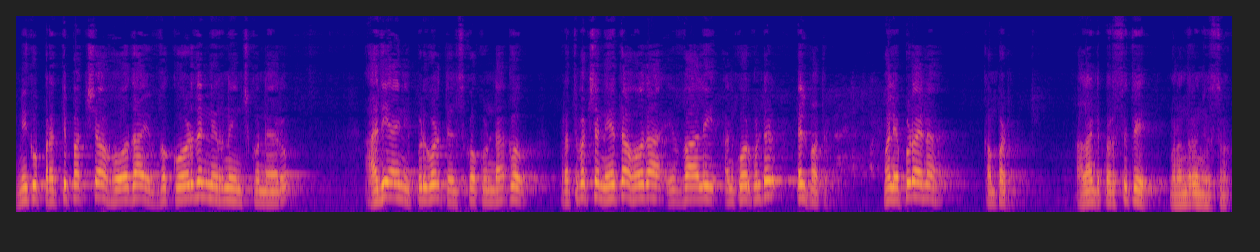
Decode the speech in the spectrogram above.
మీకు ప్రతిపక్ష హోదా ఇవ్వకూడదని నిర్ణయించుకున్నారు. అది ఆయన ఇప్పుడు కూడా తెలుసుకోకుండా ప్రతిపక్ష నేత హోదా ఇవ్వాలి అని కోరుకుంటాడు వెళ్ళిపోతాడు. మళ్ళీ ఎప్పుడు ఆయన కంపడు. అలాంటి పరిస్థితి మనందరం చూస్తున్నాం.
